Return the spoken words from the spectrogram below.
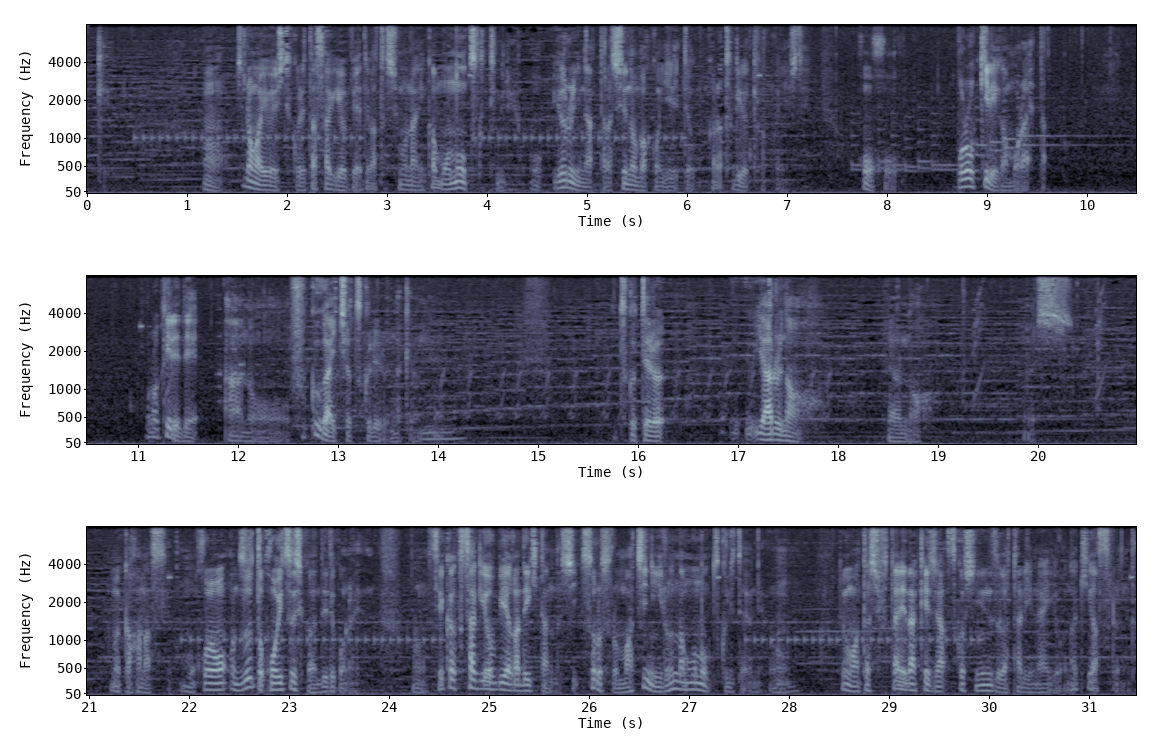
OK。うん。チロが用意してくれた作業部屋で私も何か物を作ってみるよ。夜になったら収納箱に入れておくから時々確認して。ほうほう。ボロキレがもらえた。ボロキレで、あの、服が一応作れるんだけどね。作ってる。やるな。やるな。し。もう一回話す。もうこのずっとこいつしか出てこない。うん、せっかく作業部屋ができたんだし、そろそろ街にいろんなものを作りたいよね。うん。でも私2人だけじゃ少し人数が足りないような気がするんだ。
